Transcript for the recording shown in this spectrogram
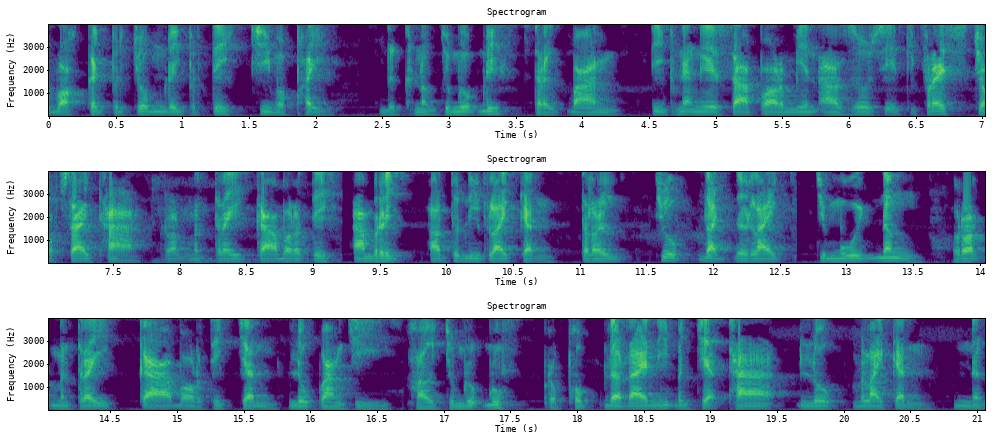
របស់កិច្ចប្រជុំនៃប្រទេស G20 នៅក្នុងជំនួបនេះត្រូវបានទីភ្នាក់ងារសារព័ត៌មាន Associated Press ចុះផ្សាយថារដ្ឋមន្ត្រីការបរទេសអាមេរិក Anthony Blinken ត្រូវជួបដាច់ដោយឡែក ជាមួយនឹងរដ្ឋមន្ត្រីការបរទេសចិនលោកវ៉ាងជីហើយជំនួបនោះប្រភពដដែលនេះបញ្ជាក់ថាលោក Blinken នឹង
